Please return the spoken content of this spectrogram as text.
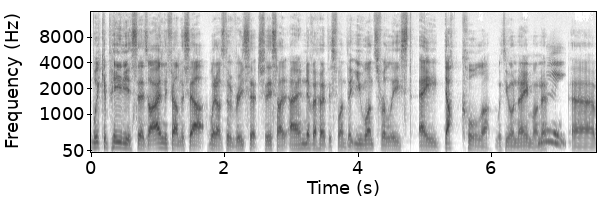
Wikipedia says, I only found this out when I was doing research for this. I, I had never heard this one that you once released a duck caller with your name on it uh,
